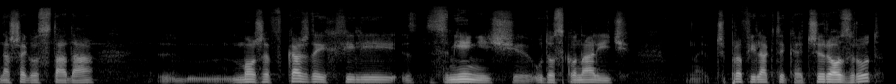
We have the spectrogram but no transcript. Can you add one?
naszego stada, może w każdej chwili zmienić, udoskonalić czy profilaktykę, czy rozród,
